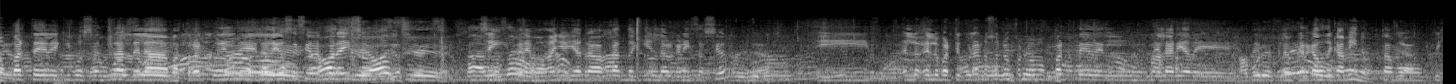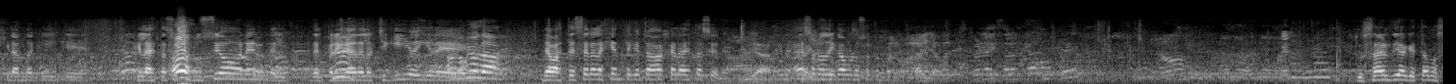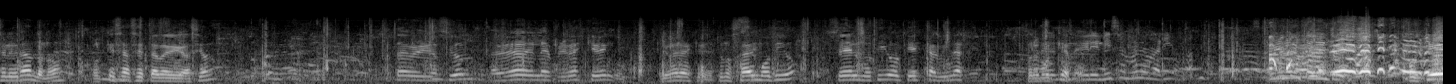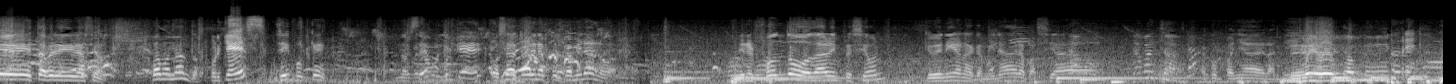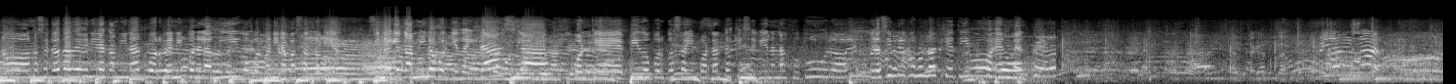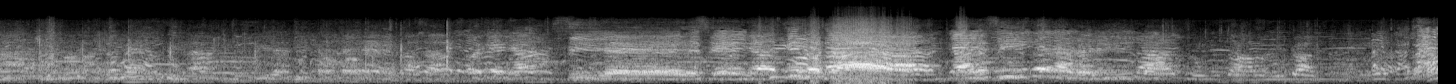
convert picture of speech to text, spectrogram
somos parte del equipo central de la Pastoral Juvenil de la Diócesis de Valparaíso. Sí, tenemos años ya trabajando aquí en la organización y en lo, en lo particular nosotros formamos parte del, del área de, de los encargados de camino. Estamos vigilando aquí que, que las estaciones funcionen, del, del previa de los chiquillos y de, de abastecer a la gente que trabaja en las estaciones. A eso nos dedicamos nosotros. Tú sabes el día que estamos celebrando, ¿no? ¿Por qué se hace esta peregrinación? Esta peregrinación, la verdad es la primera vez que vengo. Primera vez que vienes. ¿Tú no sabes el motivo? Sé el motivo que es caminar. ¿Pero por qué? El inicio no es de María. ¿Por qué esta peregrinación? Vamos andando. ¿Por qué es? Sí, ¿por qué? No sé, ¿por qué? O sea, tú vienes por caminar, ¿no? En el fondo da la impresión que venían a caminar, a pasear, acompañada de las niñas. No, no se trata de venir a caminar por venir con el amigo, por venir a pasarlo bien, sino que camino porque doy gracias, porque pido por cosas importantes que se vienen a futuro, pero siempre con un objetivo en mente. Obrigado.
